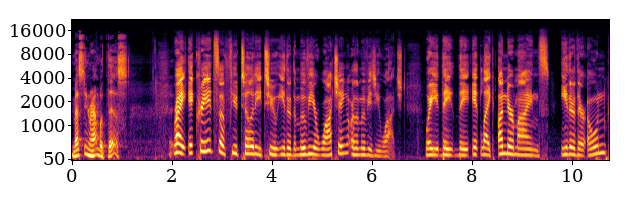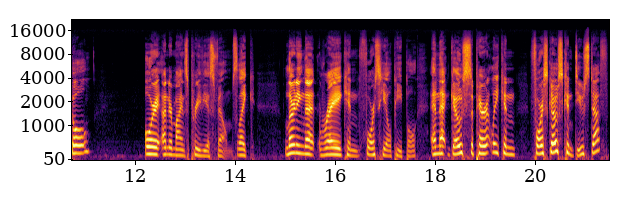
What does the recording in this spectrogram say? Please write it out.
messing around with this? Right. It creates a futility to either the movie you're watching or the movies you watched, where you, they they it like undermines either their own goal or it undermines previous films. Like learning that Rey can force heal people and that ghosts apparently can force ghosts can do stuff,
